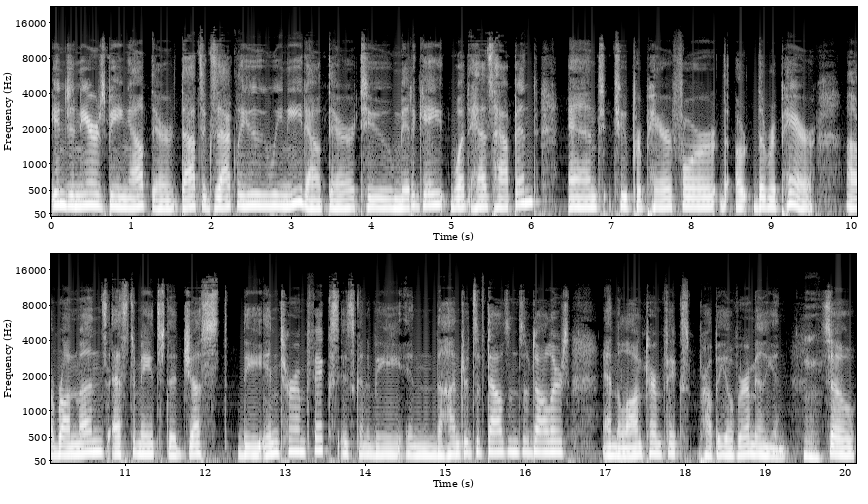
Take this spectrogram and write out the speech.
engineers being out there, that's exactly who we need out there to mitigate what has happened and to prepare for the, uh, the repair. Uh, Ron Munds estimates that just the interim fix is going to be in the hundreds of thousands of dollars, and the long term fix probably over a million. So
